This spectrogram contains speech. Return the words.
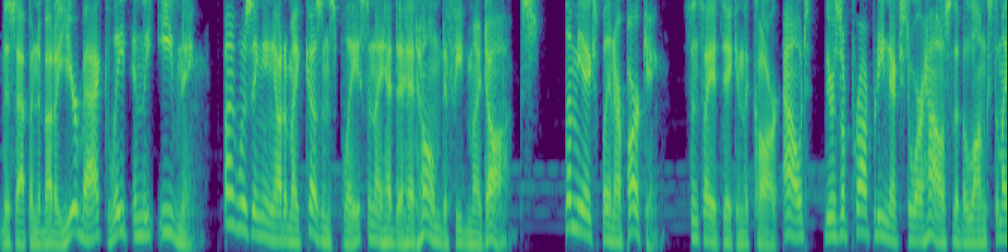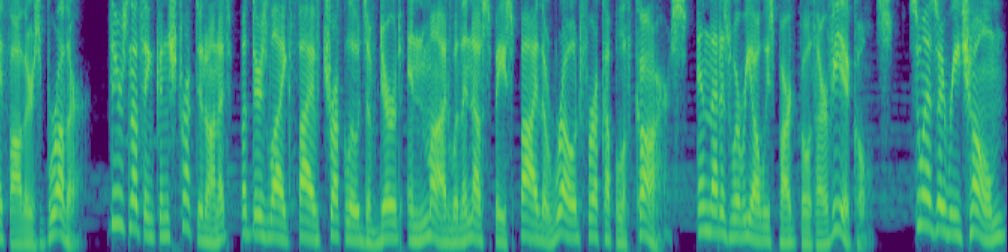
This happened about a year back, late in the evening. I was hanging out at my cousin's place and I had to head home to feed my dogs. Let me explain our parking. Since I had taken the car out, there's a property next to our house that belongs to my father's brother. There's nothing constructed on it, but there's like five truckloads of dirt and mud with enough space by the road for a couple of cars, and that is where we always park both our vehicles. So as I reach home,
